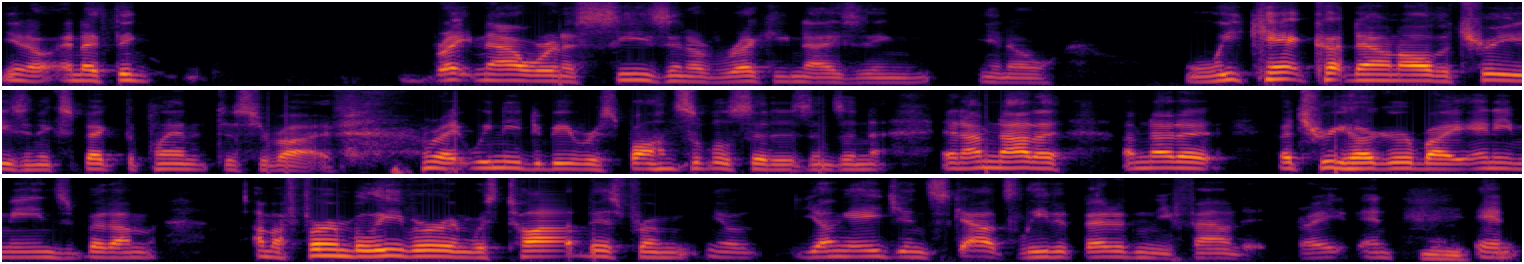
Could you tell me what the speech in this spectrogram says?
you know and i think right now we're in a season of recognizing you know we can't cut down all the trees and expect the planet to survive right we need to be responsible citizens and and i'm not a i'm not a, a tree hugger by any means but i'm i'm a firm believer and was taught this from you know young age in scouts leave it better than you found it right and mm. and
